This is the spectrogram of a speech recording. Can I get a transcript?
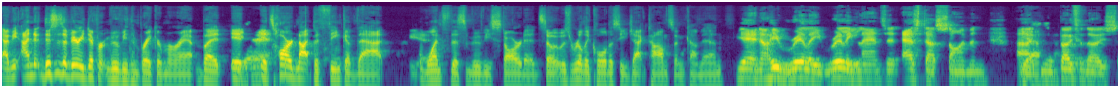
I mean, I know this is a very different movie than Breaker Morant, but it Yeah. it's hard not to think of that Yeah. once this movie started. So it was really cool to see Jack Thompson come in. Yeah, no, he really, really lands it, as does Simon. Uh, Yeah. you know, both of those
